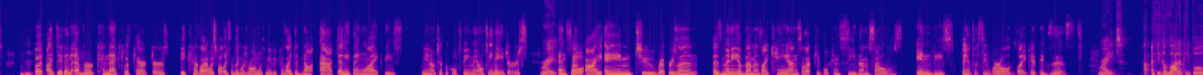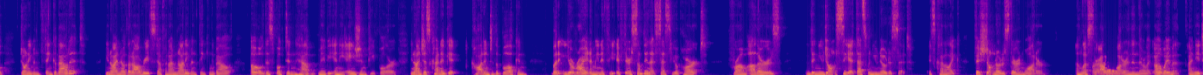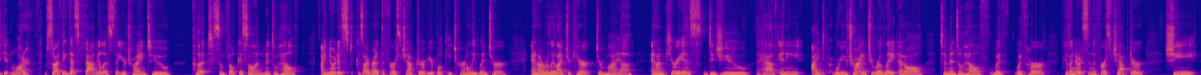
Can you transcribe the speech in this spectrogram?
Mm-hmm. But I didn't ever connect with characters because I always felt like something was wrong with me because I did not act anything like these, you know, typical female teenagers. Right. And so I aim to represent as many of them as I can so that people can see themselves in these fantasy worlds like it exists. Right. I think a lot of people don't even think about it. You know, I know that I'll read stuff and I'm not even thinking about oh, this book didn't have maybe any Asian people, or, you know, I just kind of get caught into the book. And, but you're right. I mean, if you, if there's something that sets you apart from others, then you don't see it. That's when you notice it. It's kind of like fish don't notice they're in water unless they're right. out of water. And then they're like, oh, wait a minute, I need to get in water. So I think that's fabulous that you're trying to put some focus on mental health. I noticed because I read the first chapter of your book, Eternally Winter, and I really liked your character, Maya. And I'm curious, did you have any idea, were you trying to relate at all to mental health with with her? Because I noticed in the first chapter, she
